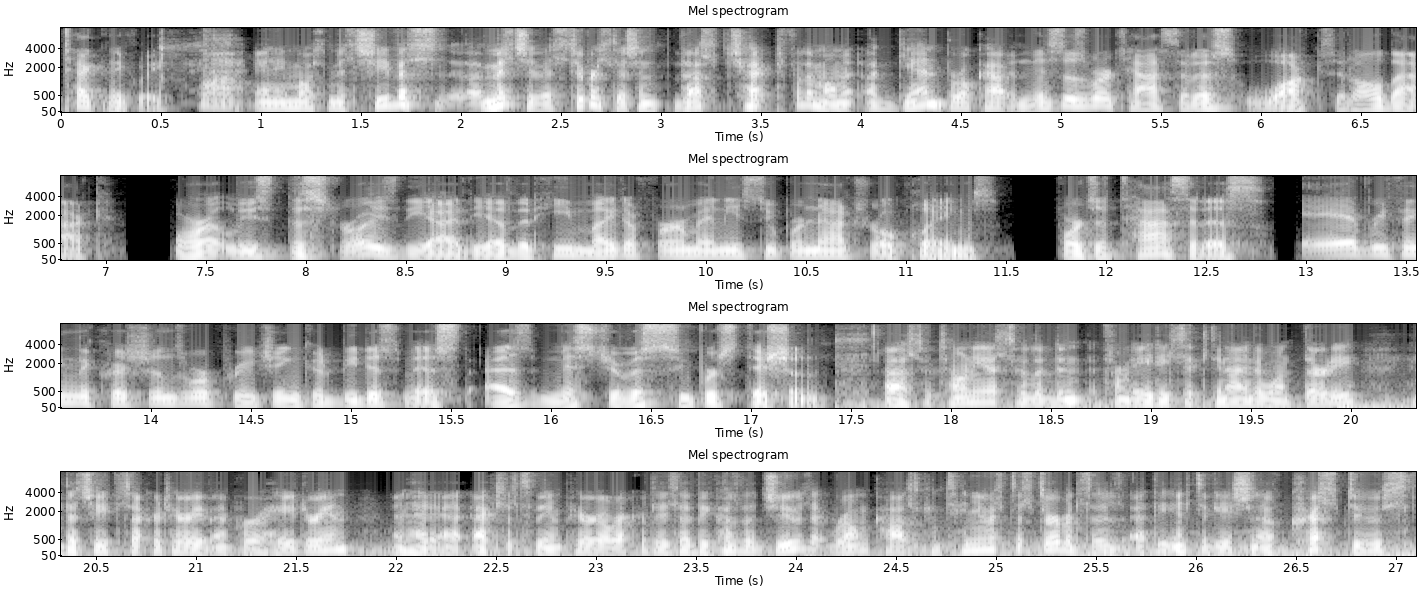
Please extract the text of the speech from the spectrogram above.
Technically. And a most mischievous, uh, mischievous superstition, thus checked for the moment, again broke out. And this is where Tacitus walks it all back or at least destroys the idea that he might affirm any supernatural claims. For to Tacitus, everything the Christians were preaching could be dismissed as mischievous superstition. Uh, Suetonius, who lived in, from AD 69 to 130, the chief secretary of Emperor Hadrian, and had access to the imperial records, he said, because the Jews at Rome caused continuous disturbances at the instigation of Chrestus,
